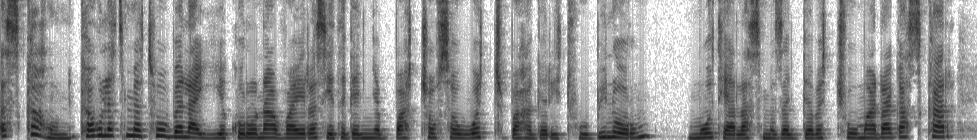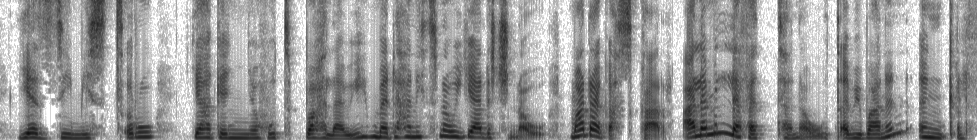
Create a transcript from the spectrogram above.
እስካሁን ከሁለት መቶ በላይ የኮሮና ቫይረስ የተገኘባቸው ሰዎች በሀገሪቱ ቢኖሩም ሞት ያላስመዘገበችው ማዳጋስካር የዚህ ሚስጥሩ ያገኘሁት ባህላዊ መድኃኒት ነው እያለች ነው። ማዳጋስካር ዓለምን ለፈተነው ጠቢባንን እንቅልፍ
